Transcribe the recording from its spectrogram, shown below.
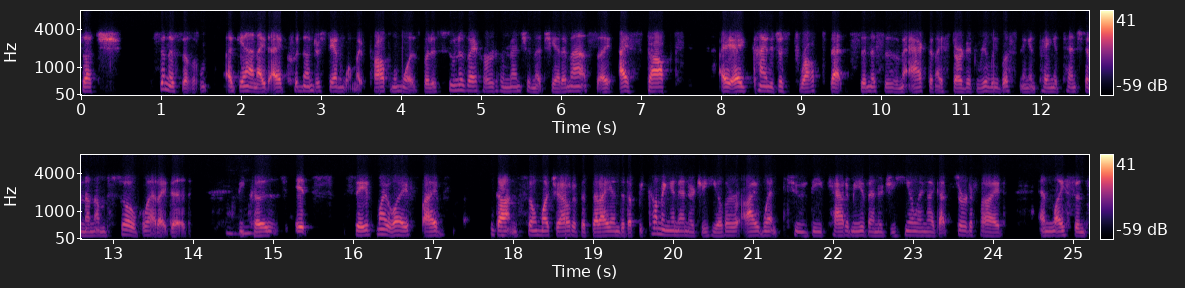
such cynicism. Again, I, I couldn't understand what my problem was. But as soon as I heard her mention that she had MS, I, I stopped I, I kind of just dropped that cynicism act and I started really listening and paying attention. And I'm so glad I did mm-hmm. because it's saved my life. I've gotten so much out of it that I ended up becoming an energy healer. I went to the Academy of Energy Healing, I got certified and licensed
